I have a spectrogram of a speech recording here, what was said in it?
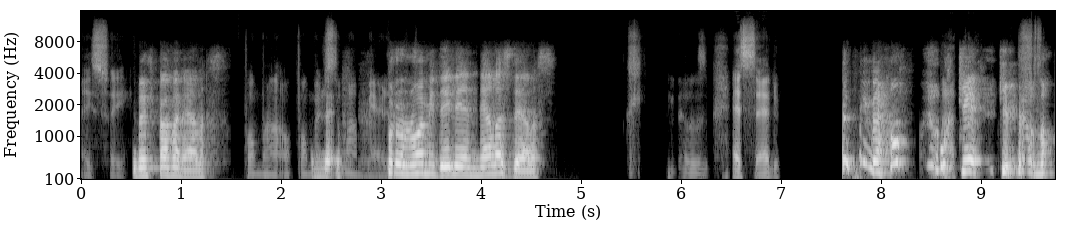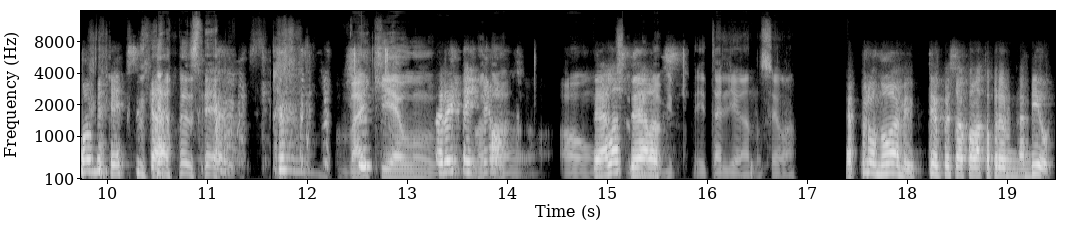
É isso aí. Grande Pavanelas. Palma- O Palmeiras é uma O merda. pronome dele é nelas delas. É sério? Não? O Ah, quê? Que pronome é esse, cara? Nelas delas. Vai que é um. Eu não entendi, ó, um Nelas sobrenome delas. italiano, sei lá. É pronome. Tem o pessoal que coloca pronome na bio?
